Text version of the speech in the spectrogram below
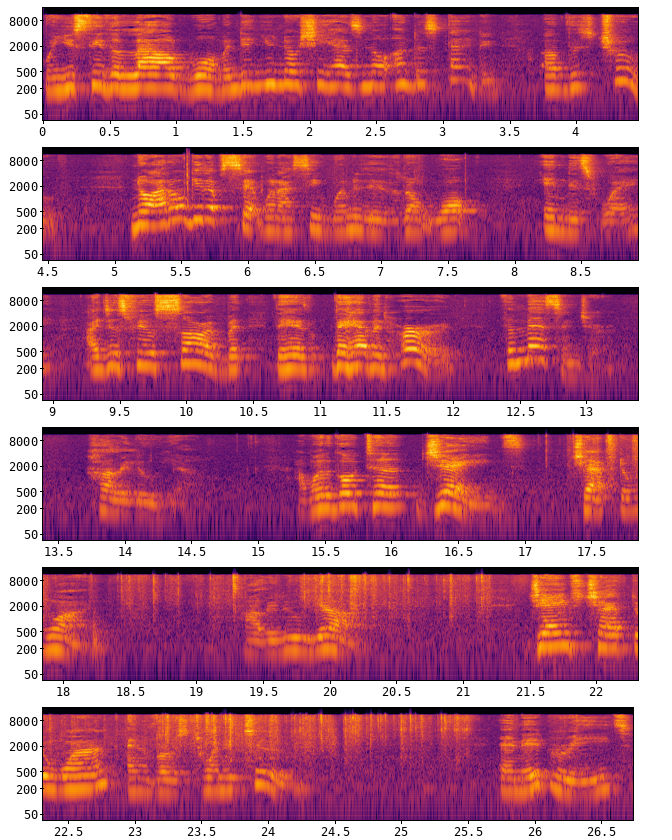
When you see the loud woman, then you know she has no understanding of this truth. No, I don't get upset when I see women that don't walk in this way. I just feel sorry, but they, have, they haven't heard the messenger. Hallelujah. I want to go to James chapter 1. Hallelujah. James chapter 1 and verse 22. And it reads,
